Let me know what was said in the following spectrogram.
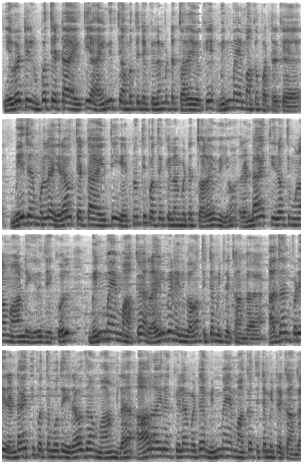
இவற்றில் முப்பத்தி எட்டாயிரத்தி ஐநூத்தி ஐம்பத்தி எட்டு கிலோமீட்டர் தொலைவுக்கு மின்மயமாக்கப்பட்டிருக்கு. மீதமுள்ள இருபத்தி எட்டாயிரத்தி எட்நூத்தி பத்து கிலோமீட்டர் தொலைவையும் ரெண்டாயிரத்தி இருபத்தி மூணாம் ஆண்டு இறுதிக்குள் மின்மயமாக்க ரயில்வே நிர்வாகம் திட்டமிட்டிருக்காங்க. அதன்படி ரெண்டாயிரத்தி பத்தொன்பது இருபதாம் ஆண்டுல ஆறாயிரம் கிலோமீட்டர் மின்மயமாக்க திட்டமிட்டிருக்காங்க.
